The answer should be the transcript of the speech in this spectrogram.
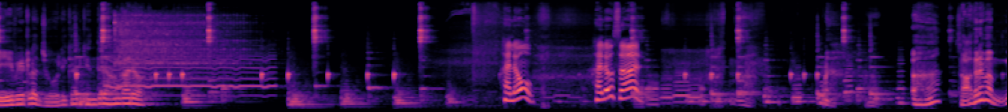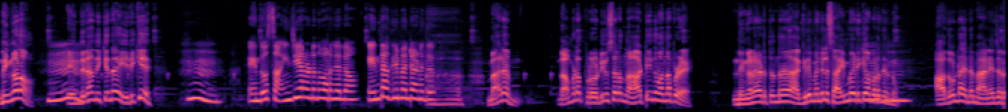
ഈ വീട്ടിലെ ജോലിക്കാർക്ക് എന്തൊരു അഹങ്കാരോ? Hello. Hello sir. Sadhana ma'am നിങ്ങളോ എന്തിനാ നിക്കുന്നേ? ഇരിക്കേ. എന്തോ സൈൻ ചെയ്യാനുണ്ടെന്ന് പറഞ്ഞല്ലോ. എന്ത് അഗ്രിമെന്റ് ആണിത്? മാഡം നമ്മുടെ പ്രൊഡ്യൂസർ നാട്ടിൽ നിന്ന് വന്നപ്പോഴേ നിങ്ങളുടെ അടുത്തുനിന്ന് അഗ്രിമെന്റിൽ സൈൻ മേടിക്കാൻ പറഞ്ഞിരുന്നു. അതുകൊണ്ടാണ് എന്റെ മാനേജർ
